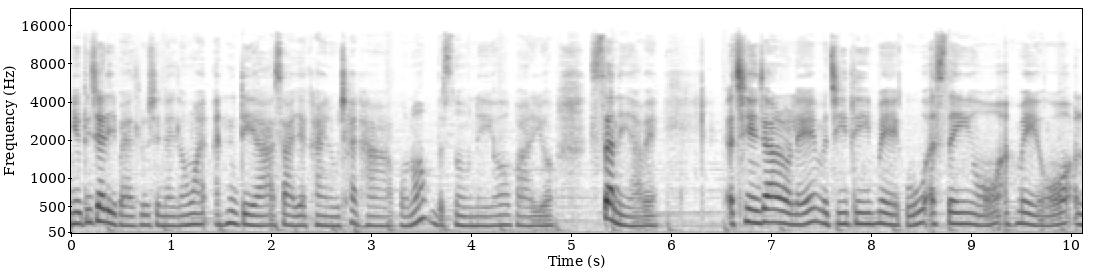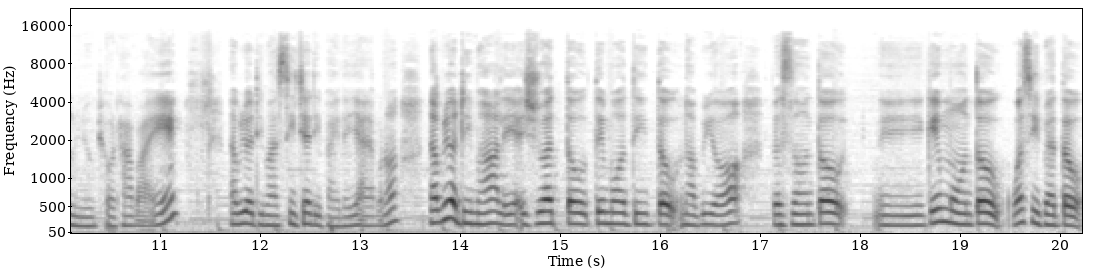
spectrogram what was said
ငွေတိချက်တွေပါဆိုလို့ရှိရင်လုံးဝအနှစ်တရာအစာရခိုင်လိုချက်ထားတာပေါ့နော်။ပစုံနေရောဘာတွေရောဆက်နေရပဲ။ အချင်းကြတော့လည်းမကြီးသေးမဲ့ကိုအစိမ်းရောအမှဲ့ရောအဲ့လိုမျိုးဖြော်ထားပါရဲ့နောက်ပြီးတော့ဒီမှာစီချက်တွေပိုင်းလည်းရတယ်ပေါ့နော်နောက်ပြီးတော့ဒီမှာကလည်းအရွက်တုတ်တင်မော်တီတုတ်နောက်ပြီးတော့ပဇွန်တုတ်ကင်းမွန်တုတ်ဝက်စီဘတ်တုတ်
